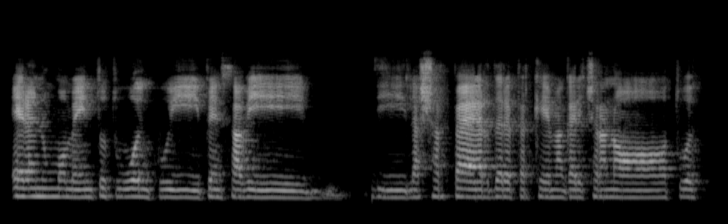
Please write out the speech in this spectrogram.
era in un momento tuo in cui pensavi di lasciar perdere perché magari c'erano tue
